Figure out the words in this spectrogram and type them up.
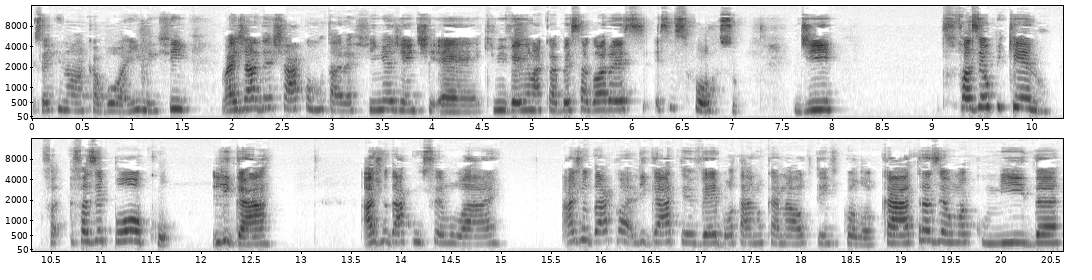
sei que não acabou ainda, enfim, mas já deixar como tarefinha, gente, é, que me veio na cabeça agora esse, esse esforço de fazer o pequeno, fa fazer pouco, ligar, ajudar com o celular, ajudar a ligar a TV, botar no canal que tem que colocar, trazer uma comida,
